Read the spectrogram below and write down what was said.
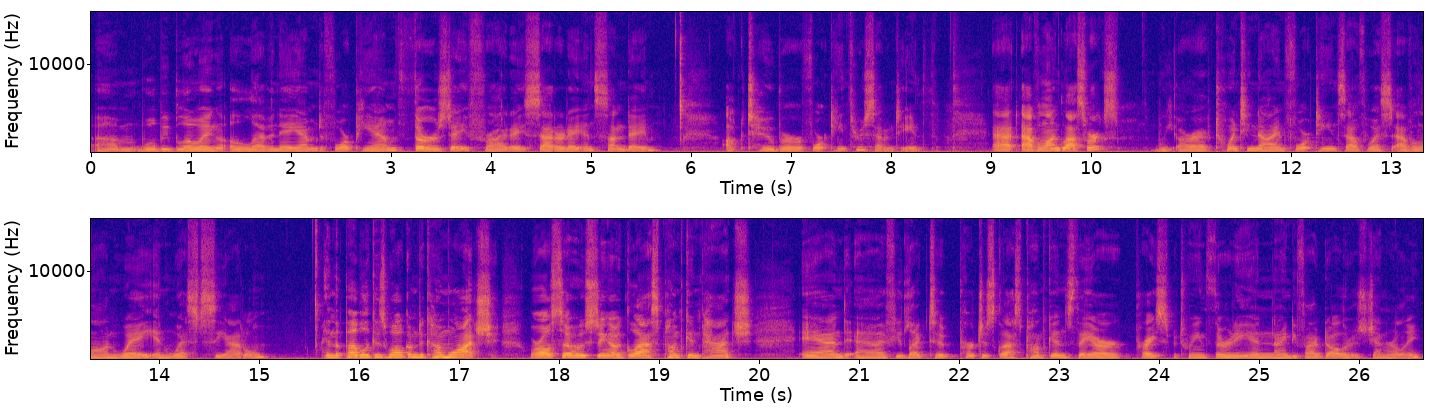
um, we'll be blowing 11 a.m. to 4 p.m. Thursday, Friday, Saturday, and Sunday, October 14th through 17th at Avalon Glassworks. We are at 2914 Southwest Avalon Way in West Seattle. And the public is welcome to come watch. We're also hosting a glass pumpkin patch. And uh, if you'd like to purchase glass pumpkins, they are priced between 30 and $95 generally.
